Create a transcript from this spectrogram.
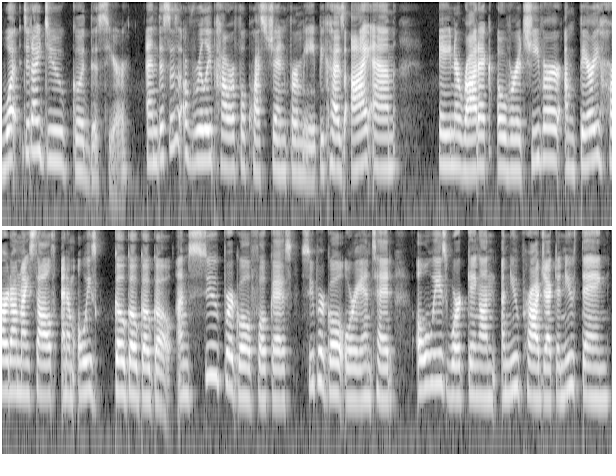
what did I do good this year? And this is a really powerful question for me because I am a neurotic overachiever. I'm very hard on myself and I'm always go, go, go, go. I'm super goal focused, super goal oriented, always working on a new project, a new thing,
